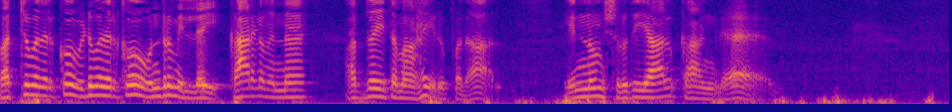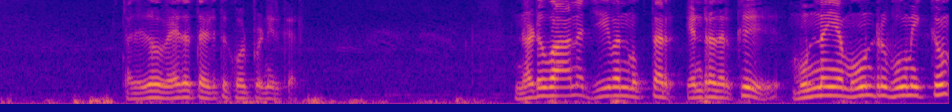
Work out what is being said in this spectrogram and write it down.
பற்றுவதற்கோ விடுவதற்கோ ஒன்றும் இல்லை காரணம் என்ன? அத்வைத்தமாக இருப்பதால். இன்னும் ஸ்ருதியால் காண்க. அது ஏதோ வேதத்தை எடுத்து கோட் பண்ணியிருக்கார். நடுவான ஜீவன் முக்தர் என்றதற்கு முன்னைய மூன்று பூமிக்கும்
